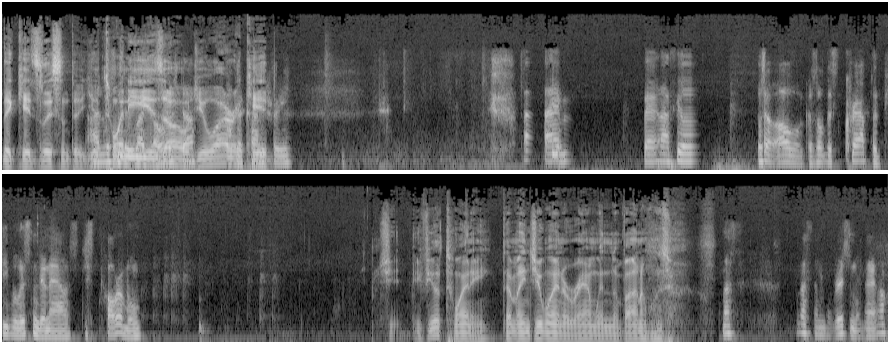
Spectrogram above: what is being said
The kids listen to. You're listen to, 20 like, years old. stuff, You are a kid. country. I'm, man, I feel so old because all this crap that people listen to now is just horrible. Shit, If you're 20, that means you weren't around when Nirvana was. Nothing, nothing original now.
